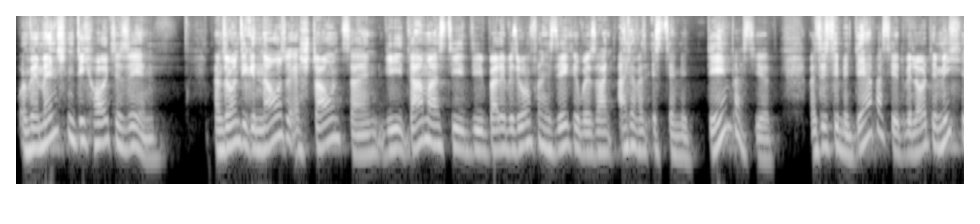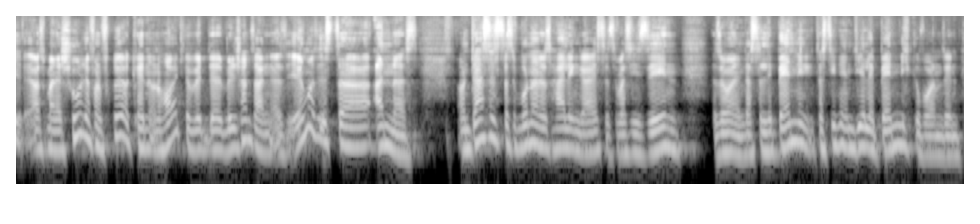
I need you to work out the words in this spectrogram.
Und wenn Menschen dich heute sehen, dann sollen die genauso erstaunt sein, wie damals die, die bei der Vision von Hesekiel, wo sie sagen, Alter, was ist denn mit dem passiert? Was ist denn mit der passiert? Wenn Leute mich aus meiner Schule von früher kennen und heute, will ich schon sagen, also irgendwas ist da anders. Und das ist das Wunder des Heiligen Geistes, was sie sehen sollen, dass, lebendig, dass die in dir lebendig geworden sind.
